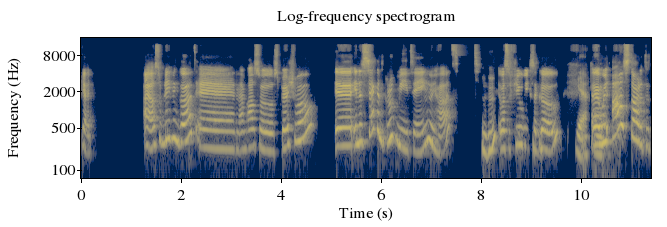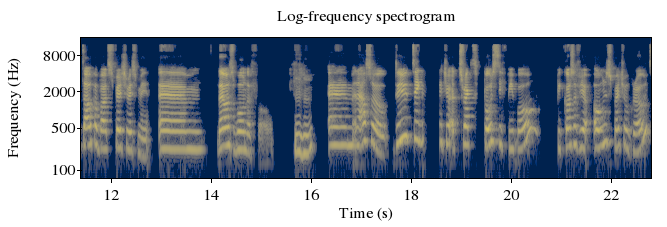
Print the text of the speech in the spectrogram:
yeah. I also believe in God, and I'm also spiritual. Uh, in the second group meeting we had, mm-hmm. it was a few weeks ago. Yeah. Uh, we all started to talk about spiritualism. Um, that was wonderful. Mm-hmm. Um, and also, do you think that you attract positive people because of your own spiritual growth?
